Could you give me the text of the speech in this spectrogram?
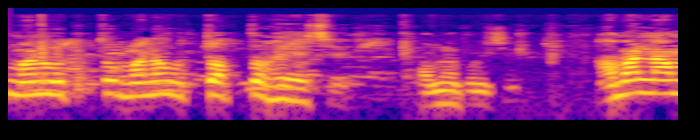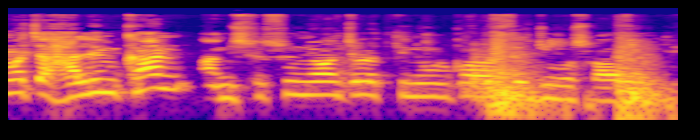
মানে উত্ত- মানে উত্তপ্ত হয়েছে। আপনার পরিচয়? আমার নাম হচ্ছে হালিম খান আমি শুশুনিয়া অঞ্চলের তৃণমূল কংগ্রেসের যুব সভাপতি।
